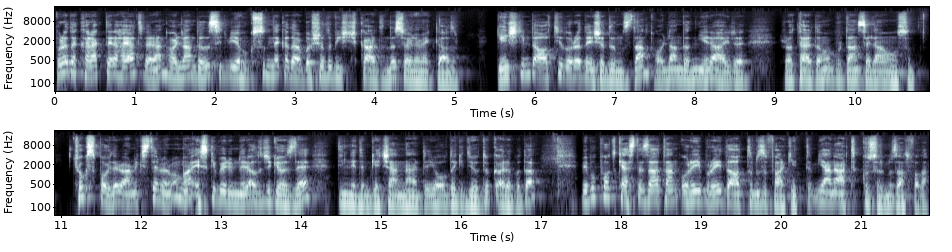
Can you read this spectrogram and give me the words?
Burada karaktere hayat veren Hollandalı Sylvia Hooks'un ne kadar başarılı bir iş çıkardığını da söylemek lazım. Gençliğimde 6 yıl orada yaşadığımızdan Hollanda'nın yeri ayrı. Rotterdam'a buradan selam olsun. Çok spoiler vermek istemiyorum ama eski bölümleri alıcı gözle dinledim geçenlerde. Yolda gidiyorduk arabada. Ve bu podcast'te zaten orayı burayı dağıttığımızı fark ettim. Yani artık kusurumuz affola.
